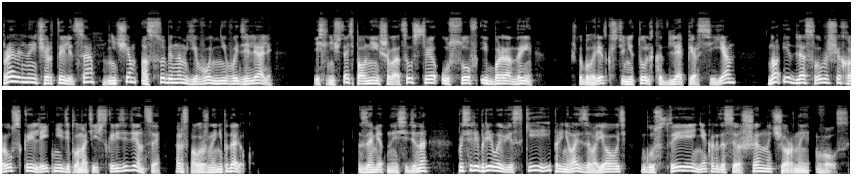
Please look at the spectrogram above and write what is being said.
Правильные черты лица ничем особенным его не выделяли, если не считать полнейшего отсутствия усов и бороды – что было редкостью не только для персиян, но и для служащих русской летней дипломатической резиденции, расположенной неподалеку. Заметная седина посеребрила виски и принялась завоевывать густые, некогда совершенно черные волосы.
